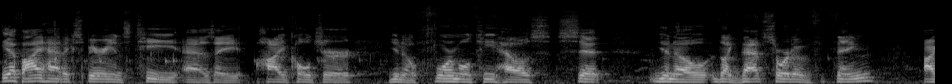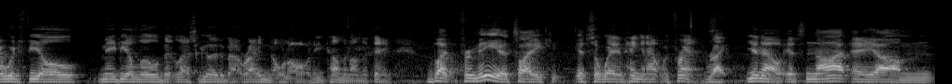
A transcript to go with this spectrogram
if I had experienced tea as a high culture, you know, formal tea house sit, you know, like that sort of thing I would feel maybe a little bit less good about riding old Audi coming on the thing. But for me, it's like it's a way of hanging out with friends. Right. You know, it's not a um,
